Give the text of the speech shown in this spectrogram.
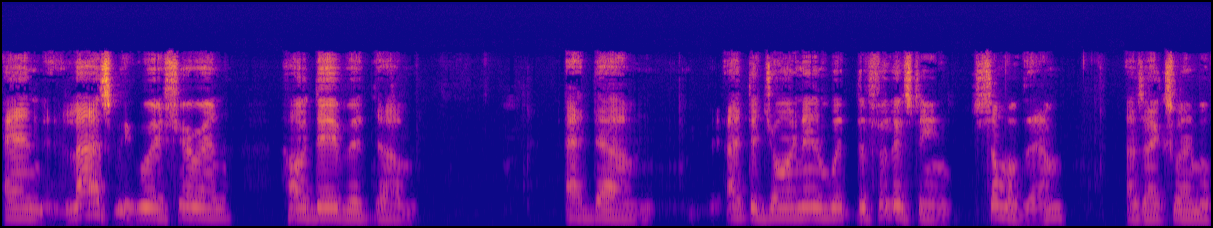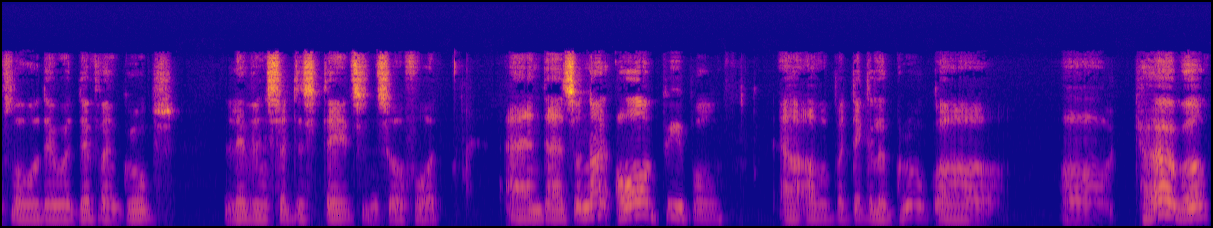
And last week we were sharing how David um, had um, had to join in with the Philistines some of them, as I explained before, there were different groups, living city states and so forth. And uh, so not all people uh, of a particular group are, are terrible.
